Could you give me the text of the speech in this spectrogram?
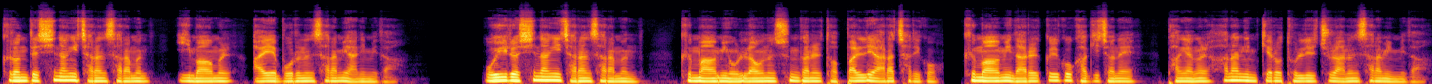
그런데 신앙이 자란 사람은 이 마음을 아예 모르는 사람이 아닙니다. 오히려 신앙이 자란 사람은 그 마음이 올라오는 순간을 더 빨리 알아차리고 그 마음이 나를 끌고 가기 전에 방향을 하나님께로 돌릴 줄 아는 사람입니다.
